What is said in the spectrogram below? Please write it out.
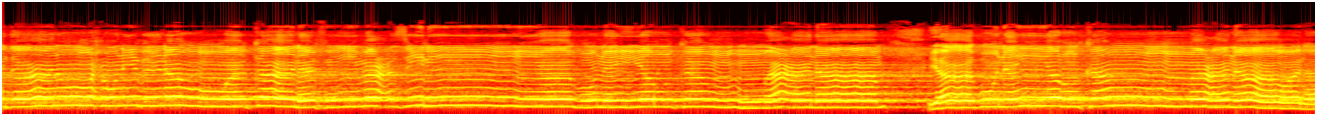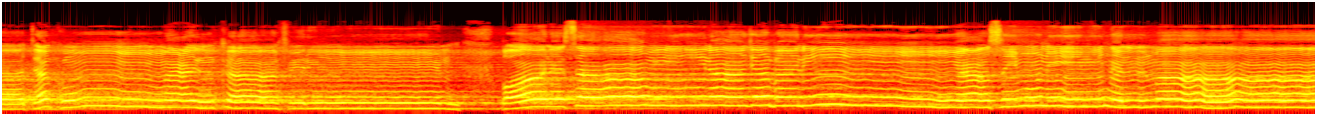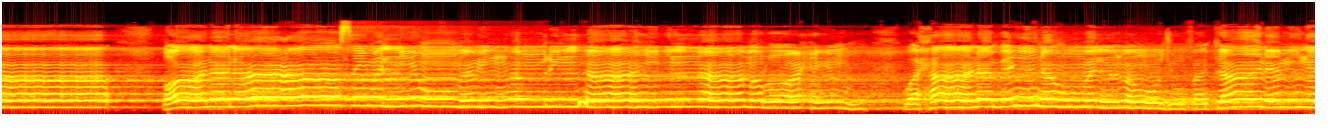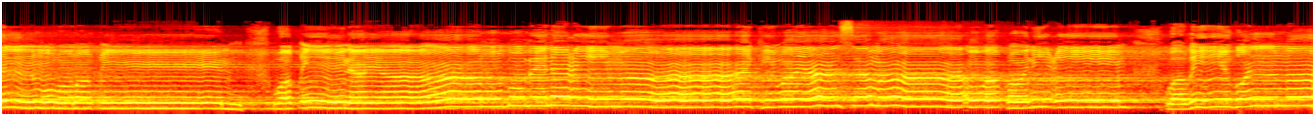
يا بني اركم معنا ولا تكن مع الكافرين. قال سآوي إلى جبل يعصمني من الماء وحال بينهما الموج فكان من المغرقين. وقيل يا أرض ابلعي ماءك ويا سماء أقلعي وغيض الماء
